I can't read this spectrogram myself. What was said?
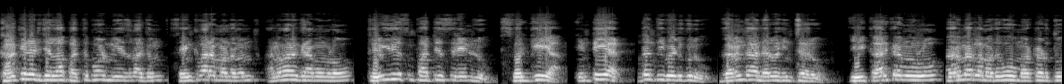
కాకినాడ జిల్లా పత్తిపాడు నియోజకవర్గం శంకవరం మండలం అనవరం గ్రామంలో తెలుగుదేశం పార్టీ శ్రేణులు స్వర్గీయ ఎన్టీఆర్ వర్ధంతి వేడుకలు ఘనంగా నిర్వహించారు. ఈ కార్యక్రమంలో ధర్మర్ల మధుబాబు మాట్లాడుతూ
